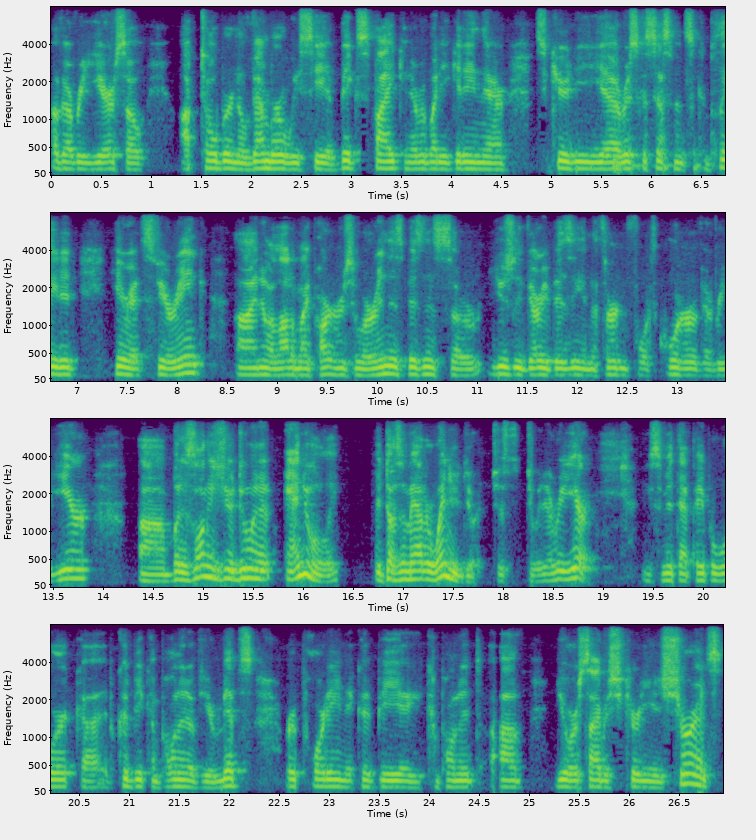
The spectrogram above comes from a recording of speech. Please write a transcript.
of every year. So October, November, we see a big spike in everybody getting their security uh, risk assessments completed here at SPHER Inc. Uh, I know a lot of my partners who are in this business are usually very busy in the third and fourth quarter of every year. Um, but as long as you're doing it annually, it doesn't matter when you do it, just do it every year. You submit that paperwork. Uh, it could be a component of your MIPS reporting. It could be a component of your cybersecurity insurance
